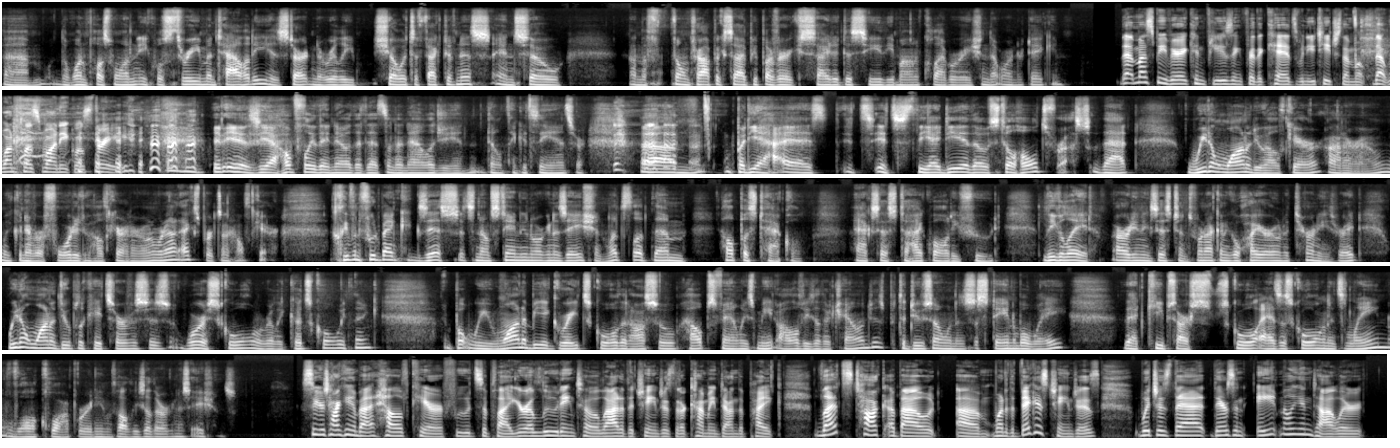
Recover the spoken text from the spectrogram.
Um, the one plus one equals three mentality is starting to really show its effectiveness. And so, on the philanthropic side, people are very excited to see the amount of collaboration that we're undertaking. That must be very confusing for the kids when you teach them that one plus one equals three. it is, yeah. Hopefully, they know that that's an analogy and don't think it's the answer. Um, but yeah, it's, it's it's the idea though still holds for us that we don't want to do healthcare on our own. We could never afford to do healthcare on our own. We're not experts in healthcare. Cleveland Food Bank exists. It's an outstanding organization. Let's let them help us tackle access to high quality food. Legal aid, already in existence. We're not going to go hire our own attorneys, right? We don't want to duplicate services. We're a school, we're a really good school, we think. But we want to be a great school that also helps families meet all of these other challenges, but to do so in a sustainable way that keeps our school as a school in its lane while cooperating with all these other organizations. So you're talking about healthcare, food supply. You're alluding to a lot of the changes that are coming down the pike. Let's talk about um, one of the biggest changes, which is that there's an $8 million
